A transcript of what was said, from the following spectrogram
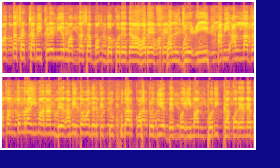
মাদ্রাসার চাবি কেড়ে নিয়ে মাদ্রাসা বন্ধ করে দেওয়া হবে। আমি আল্লাহ যখন তোমরা ঈমান আনবে, আমি তোমাদেরকে একটু ক্ষুধার কষ্ট দিয়ে দেখব ইমান পরীক্ষা করে নেব।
